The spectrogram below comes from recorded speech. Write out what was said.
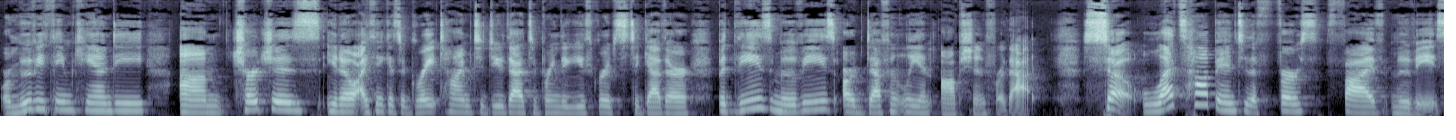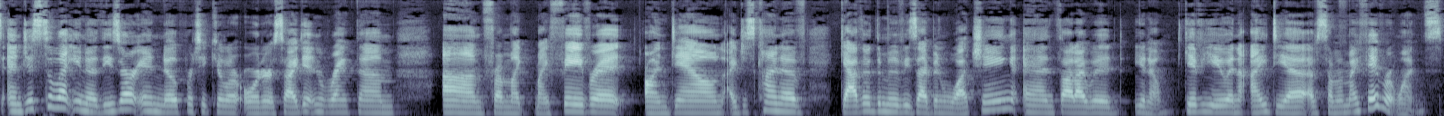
or movie themed candy. Um, churches, you know, I think it's a great time to do that to bring the youth groups together. But these movies are definitely an option for that. So let's hop into the first five movies. And just to let you know, these are in no particular order. So I didn't rank them um, from like my favorite on down. I just kind of gathered the movies I've been watching and thought I would, you know, give you an idea of some of my favorite ones.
